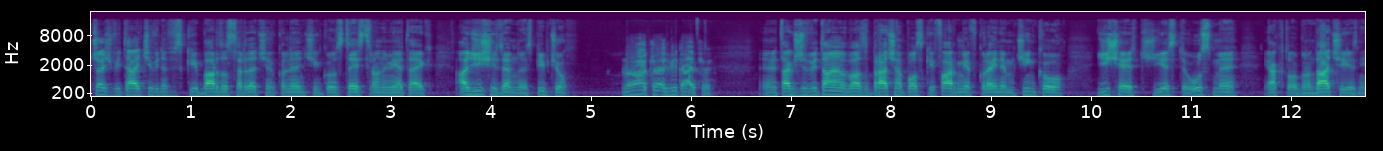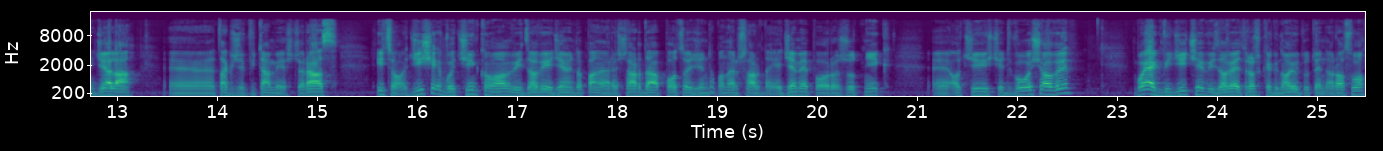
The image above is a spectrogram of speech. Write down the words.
Cześć, witajcie, witam wszystkich bardzo serdecznie w kolejnym odcinku z tej strony Mietek, a dzisiaj ze mną jest Pipciu. No, cześć, witajcie. E, Także witamy Was bracia Polskiej Farmie w kolejnym odcinku. Dzisiaj jest 38, jak to oglądacie, jest niedziela, e, także witamy jeszcze raz. I co, dzisiaj w odcinku mamy widzowie, jedziemy do pana Ryszarda. Po co jedziemy do pana Ryszarda? Jedziemy po rozrzutnik, e, oczywiście dwuosiowy, bo jak widzicie widzowie troszkę gnoju tutaj narosło.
